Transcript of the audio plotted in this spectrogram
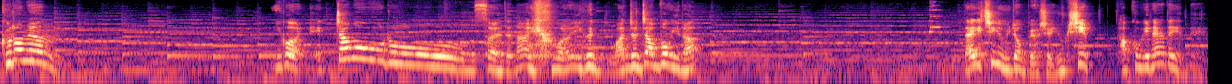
그러면 이거 액자몽으로 써야 되나? 이거 이건 완전 짬뽕이라. 날개치기 위력 몇이야? 60 바꾸긴 해야 되겠네.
